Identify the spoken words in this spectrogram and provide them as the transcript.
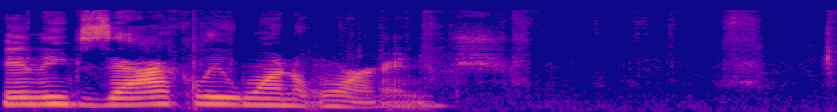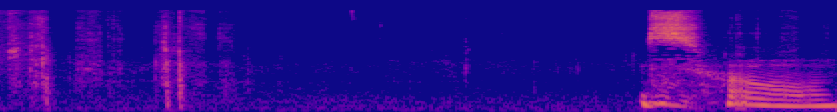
and exactly one orange. So,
